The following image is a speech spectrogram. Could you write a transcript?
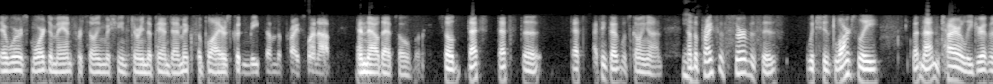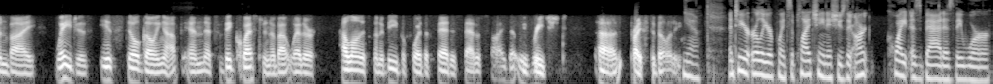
there was more demand for sewing machines during the pandemic. Suppliers couldn't meet them. The price went up, and now that's over. So that's that's the that's I think that's what's going on. Yeah. Now the price of services, which is largely but not entirely driven by wages, is still going up, and that's a big question about whether how long it's going to be before the Fed is satisfied that we've reached uh, price stability. Yeah. And to your earlier point, supply chain issues, they aren't quite as bad as they were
